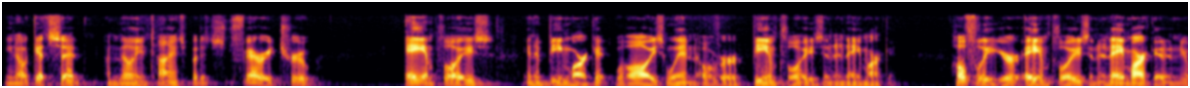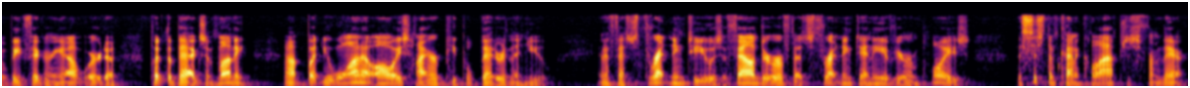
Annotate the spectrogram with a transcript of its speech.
You know, it gets said a million times, but it's very true. A employees in a B market will always win over B employees in an A market. Hopefully, you're A employees in an A market and you'll be figuring out where to put the bags of money. Uh, but you want to always hire people better than you. And if that's threatening to you as a founder or if that's threatening to any of your employees, the system kind of collapses from there.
